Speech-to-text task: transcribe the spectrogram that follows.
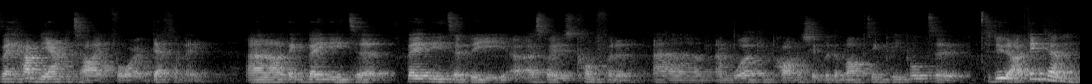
They have the appetite for it definitely, and I think they need to they need to be uh, I suppose confident um, and work in partnership with the marketing people to to do that. I think um,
